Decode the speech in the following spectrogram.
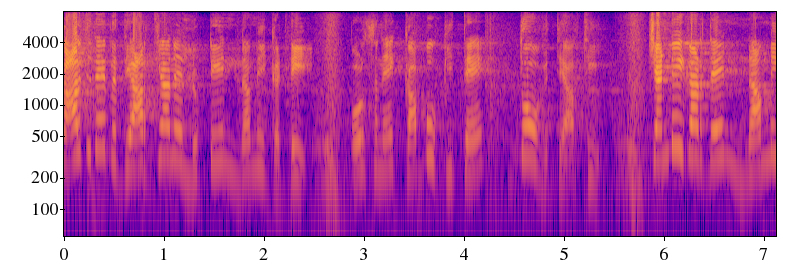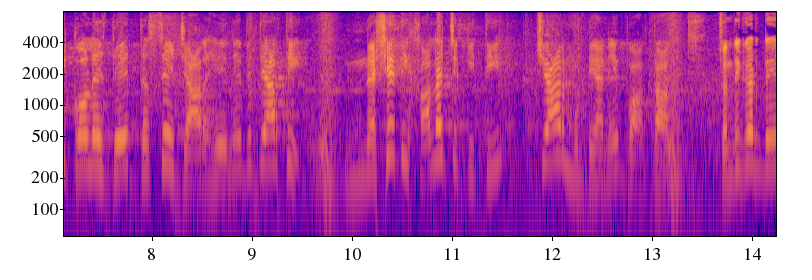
ਕਾਲਜ ਦੇ ਵਿਦਿਆਰਥੀਆਂ ਨੇ ਲੁੱਟੀ ਨਵੀਂ ਗੱਡੀ। ਪੁਲਿਸ ਨੇ ਕਾਬੂ ਕੀਤੇ ਦੋ ਵਿਦਿਆਰਥੀ। ਚੰਡੀਗੜ੍ਹ ਦੇ ਨਾਮੀ ਕਾਲਜ ਦੇ ਦੱਸੇ ਜਾ ਰਹੇ ਨੇ ਵਿਦਿਆਰਥੀ। ਨਸ਼ੇ ਦੀ ਹਾਲਤ 'ਚ ਕੀਤੀ ਚਾਰ ਮੁੰਡਿਆਂ ਨੇ ਵਾਰਦਾਤ। ਚੰਡੀਗੜ੍ਹ ਦੇ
